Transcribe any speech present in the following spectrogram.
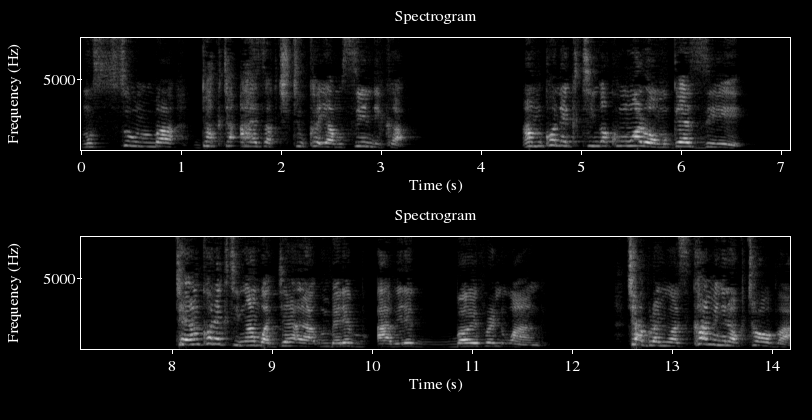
musumba dr isaac kituuka yamusindika. Amukonectinga ku muwala omugezi. Teyamukonectinga mbw ajja uh, abere boyfriend wange. Kyagulanyi was coming in october.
